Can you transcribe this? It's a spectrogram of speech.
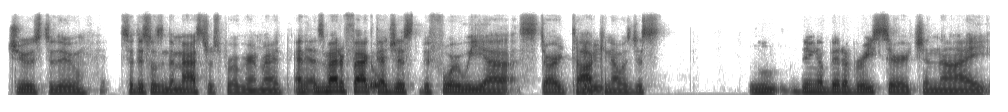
choose to do? So this was in the master's program right? And as a matter of fact i just before we uh started mm-hmm. talking mm-hmm. i was just doing a bit of research and I,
